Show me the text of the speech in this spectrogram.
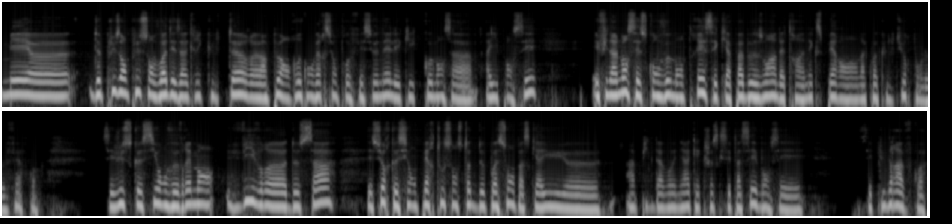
Mais euh, de plus en plus, on voit des agriculteurs euh, un peu en reconversion professionnelle et qui commencent à, y penser. Et finalement, c'est ce qu'on veut montrer, c'est qu'il n'y a pas besoin d'être un expert en aquaculture pour le faire. C'est juste que si on veut vraiment vivre de ça, c'est sûr que si on perd tout son stock de poissons parce qu'il y a eu euh, un pic d'ammonia, quelque chose qui s'est passé, bon, c'est c'est plus grave, quoi.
